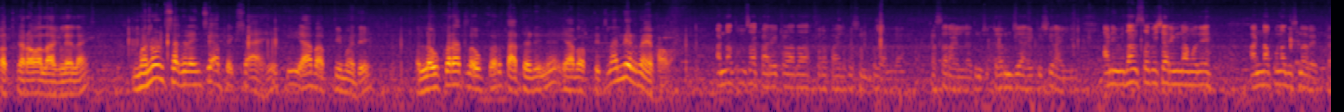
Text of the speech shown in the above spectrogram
पत्करावा लागलेला आहे. म्हणून सगळ्यांची अपेक्षा आहे की या बाबतीमध्ये लवकरात लवकर तातडीने या बाबतीतला निर्णय व्हावा. अण्णा तुमचा कार्यकाळ आता खरं पाहिलं तर संपत आला कसा राहिला? तुमची टर्म जी आहे कशी राहिली? आणि विधानसभेच्या रिंगणामध्ये अण्णा पुन्हा दिसणार आहेत का?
